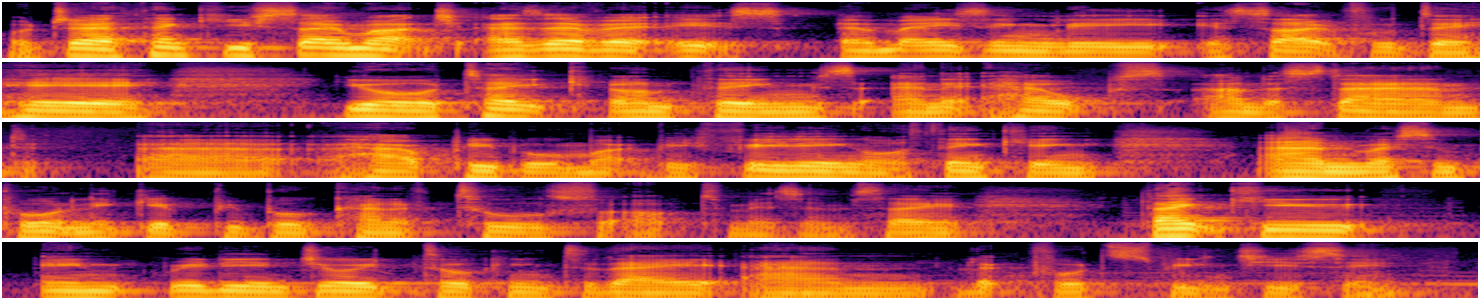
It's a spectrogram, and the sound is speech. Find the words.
Well, Joe, thank you so much. As ever, it's amazingly insightful to hear your take on things, and it helps understand uh, how people might be feeling or thinking, and most importantly, give people kind of tools for optimism. So, thank you. In, really enjoyed talking today, and look forward to speaking to you soon.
